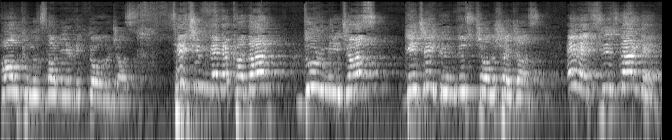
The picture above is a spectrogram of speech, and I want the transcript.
halkımızla birlikte olacağız. Seçimlere kadar durmayacağız. Gece gündüz çalışacağız. Evet sizler de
